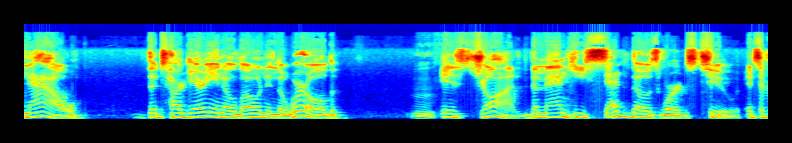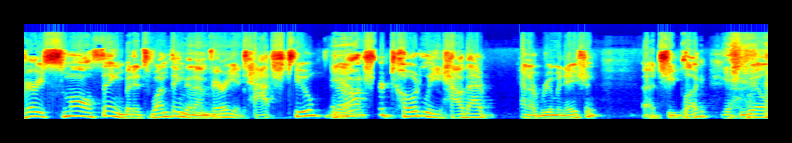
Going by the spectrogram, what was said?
Now, the Targaryen alone in the world Mm. is Jon, the man he said those words to. It's a very small thing, but it's one thing that I'm very attached to. And Mm. Yeah. I'm not sure totally how that kind of rumination, uh, cheap plug, Yeah. will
